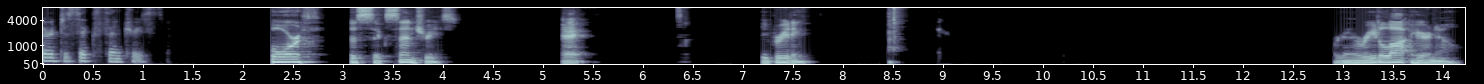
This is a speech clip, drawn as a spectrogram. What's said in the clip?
Third to sixth centuries fourth to sixth centuries. Okay. Keep reading. We're going to read a lot here now.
